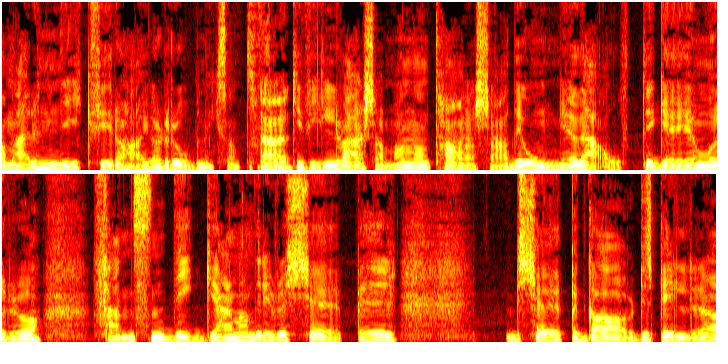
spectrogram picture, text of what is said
han er en unik fyr å ha i garderoben. ikke sant? Folk vil være sammen, han tar seg av de unge, det er alltid gøy og moro. Fansen digger han, han driver og kjøper kjøper gaver til spillere,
